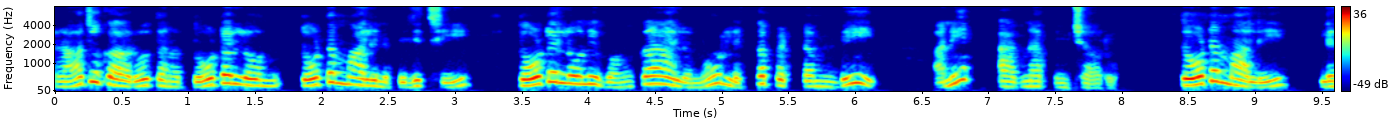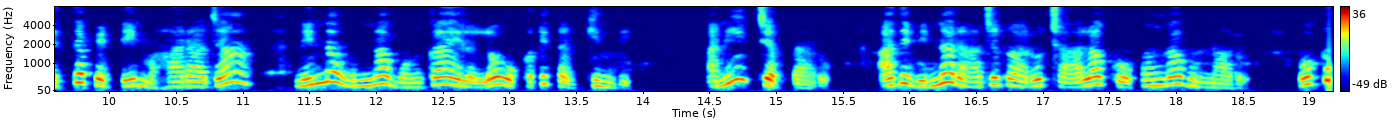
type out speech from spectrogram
రాజుగారు తన తోటలో తోటమాలిని పిలిచి తోటలోని వంకాయలను లెక్క పెట్టండి అని ఆజ్ఞాపించారు. తోటమాలి లెక్క పెట్టి మహారాజా నిన్న ఉన్న వంకాయలలో ఒకటి తగ్గింది అని చెప్పారు. అది విన్న రాజుగారు చాలా కోపంగా ఉన్నారు. ఒక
